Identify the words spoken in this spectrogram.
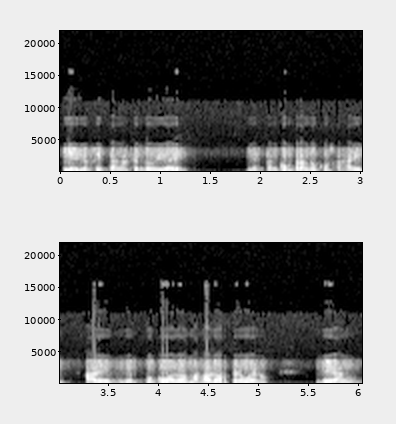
y ellos sí están haciendo vida ahí, y están comprando cosas ahí, ah, de, poco valor, más valor, pero bueno, vean,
